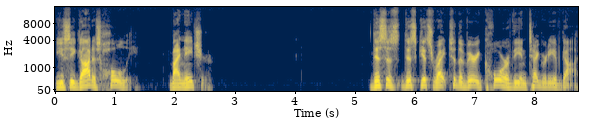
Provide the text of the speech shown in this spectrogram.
You see, God is holy by nature. This, is, this gets right to the very core of the integrity of God.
